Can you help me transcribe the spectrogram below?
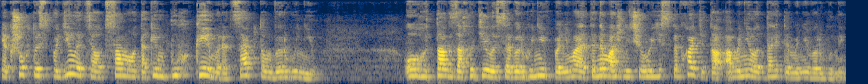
якщо хтось поділиться от саме таким пухким рецептом вергунів. О, так захотілося вергунів, понімаєте, нема ж нічого їсти в хаті, та, а мені от дайте мені вергуни.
